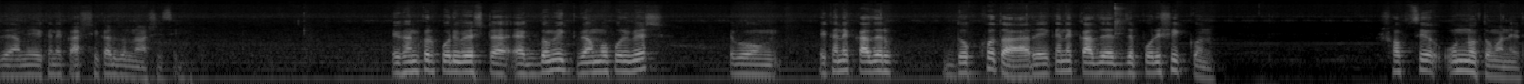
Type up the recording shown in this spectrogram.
যে আমি এখানে কাজ শেখার জন্য আসিছি। এখানকার পরিবেশটা একদমই গ্রাম্য পরিবেশ এবং এখানে কাজের দক্ষতা আর এখানে কাজের যে প্রশিক্ষণ সবচেয়ে উন্নত মানের।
